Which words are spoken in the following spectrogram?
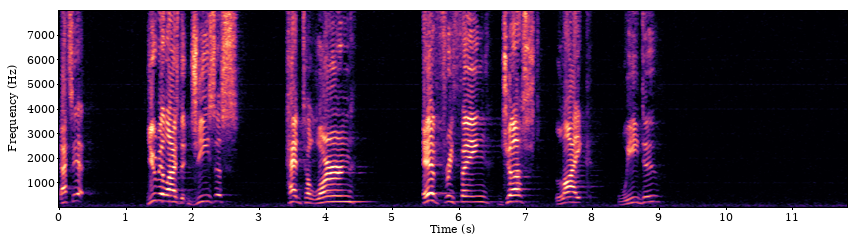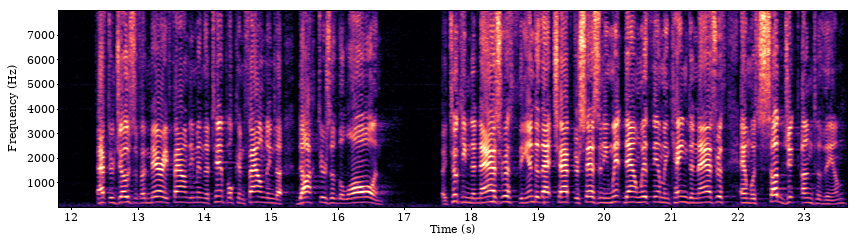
That's it. You realize that Jesus had to learn everything just like we do? After Joseph and Mary found him in the temple, confounding the doctors of the law and they took him to Nazareth. The end of that chapter says, And he went down with them and came to Nazareth and was subject unto them.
